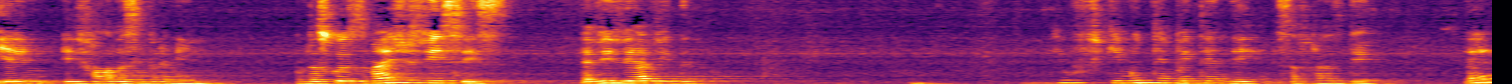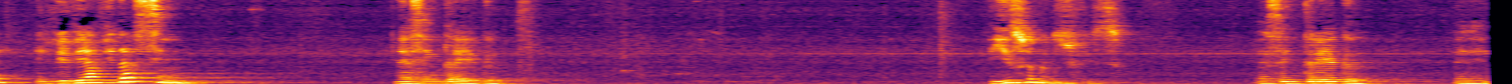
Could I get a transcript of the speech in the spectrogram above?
e ele, ele falava assim para mim: uma das coisas mais difíceis é viver a vida. Eu fiquei muito tempo a entender essa frase dele. É, é viver a vida assim, nessa entrega. E isso é muito difícil. Essa entrega, é,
